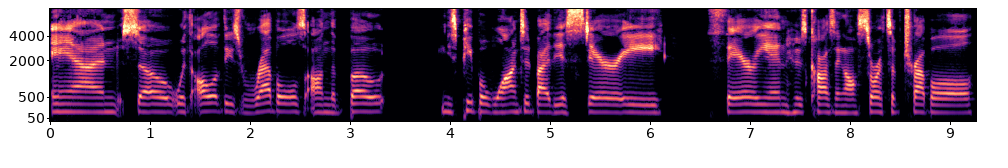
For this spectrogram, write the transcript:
And so, with all of these rebels on the boat, these people wanted by the Asteri, Tharion, who's causing all sorts of trouble,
